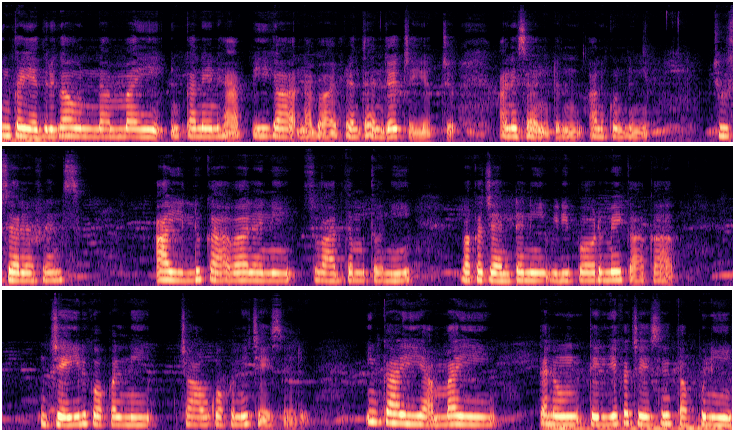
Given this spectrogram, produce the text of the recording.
ఇంకా ఎదురుగా ఉన్న అమ్మాయి ఇంకా నేను హ్యాపీగా నా బాయ్ ఫ్రెండ్తో ఎంజాయ్ చేయొచ్చు అనేసి అంటుంది అనుకుంటుంది. చూసారా ఫ్రెండ్స్? ఆ ఇల్లు కావాలని స్వార్థంతోని ఒక జంటని విడిపోవడమే కాక జైలుకొకరిని చావుకొకరిని చేశారు. ఇంకా ఈ అమ్మాయి తను తెలియక చేసిన తప్పుని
